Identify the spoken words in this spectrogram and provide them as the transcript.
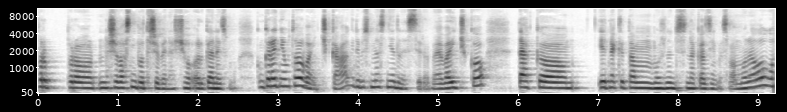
pro, pro naše vlastní potřeby, našeho organismu. Konkrétně u toho vajíčka, kdybychom snědli syrové vajíčko, tak uh, jednak je tam možná, že se nakazíme salmonelou,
